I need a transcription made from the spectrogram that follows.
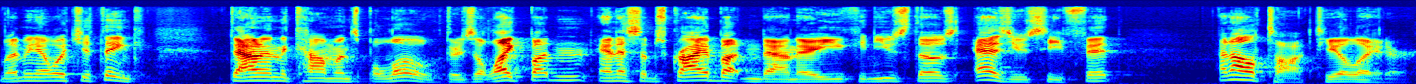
Let me know what you think down in the comments below. There's a like button and a subscribe button down there. You can use those as you see fit, and I'll talk to you later.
